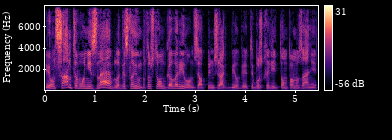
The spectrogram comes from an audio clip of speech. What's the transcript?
И он сам того не зная, благословил, потому что он говорил, он взял пинжак, бил, говорит, ты будешь ходить в том помазании,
